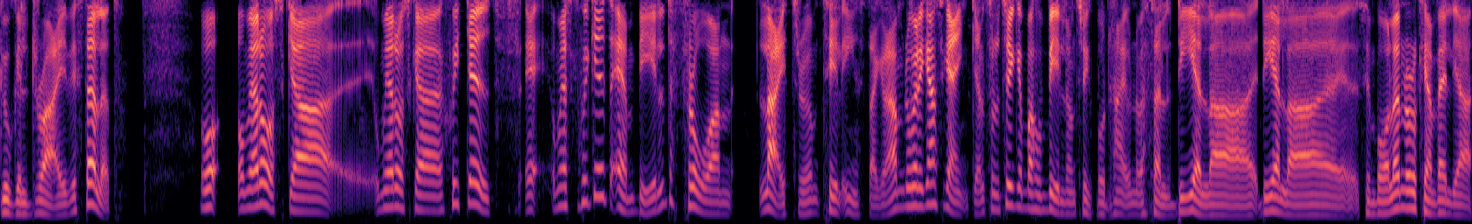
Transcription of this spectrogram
Google Drive istället. Och om jag då ska, om jag då ska skicka ut eh, om jag ska skicka ut en bild från Lightroom till Instagram. Då är det ganska enkelt. Så då trycker jag bara på bilden och trycker på den här universella dela, dela eh, symbolen. Och då kan jag välja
